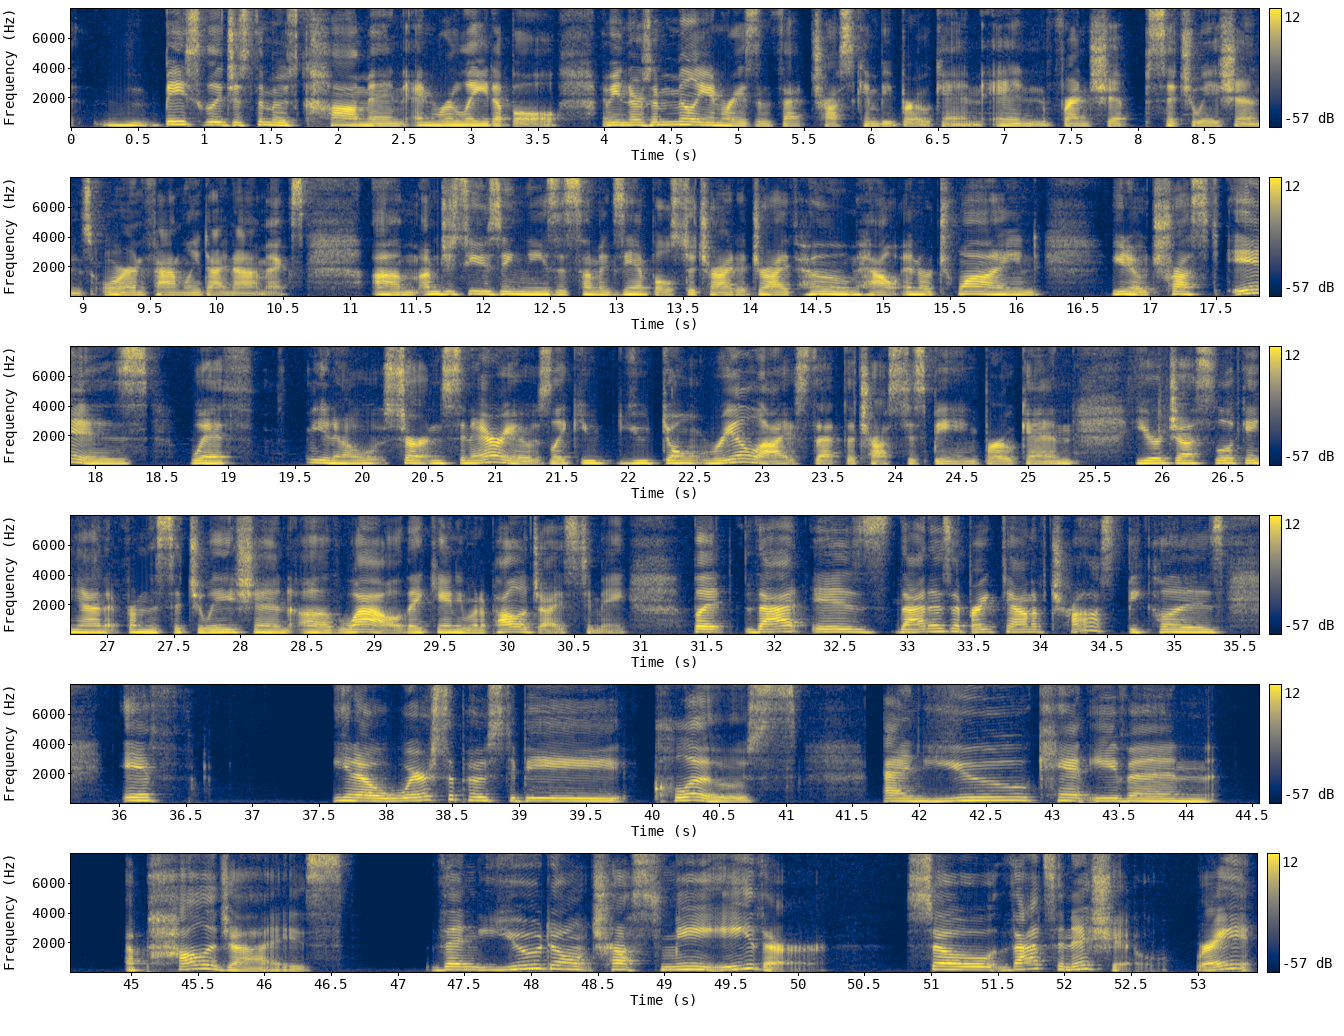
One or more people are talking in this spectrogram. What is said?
basically just the most common and relatable. I mean, there's a million reasons that trust can be broken in friendship situations or in family dynamics. Um, I'm just using these as some examples to try to drive home how intertwined, you know, trust is with you know certain scenarios like you you don't realize that the trust is being broken. You're just looking at it from the situation of wow they can't even apologize to me. But that is that is a breakdown of trust because if you know we're supposed to be close and you can't even apologize then you don't trust me either. So that's an issue, right?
